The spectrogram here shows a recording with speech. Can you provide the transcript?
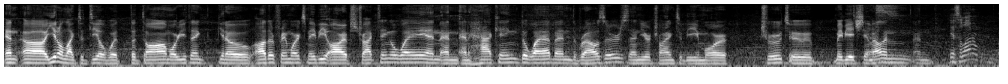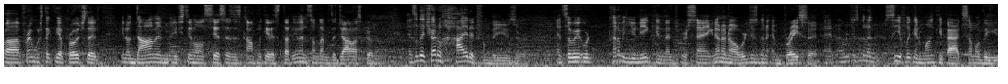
And uh, you don't like to deal with the DOM, or you think you know other frameworks maybe are abstracting away and, and, and hacking the web and the browsers, and you're trying to be more true to maybe HTML yes. and, and yes, a lot of uh, frameworks take the approach that you know DOM and HTML and CSS is complicated stuff, even sometimes the JavaScript, and so they try to hide it from the user. And so we're kind of unique in that we're saying, no, no, no, we're just going to embrace it, and we're just going to see if we can monkey patch some of the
